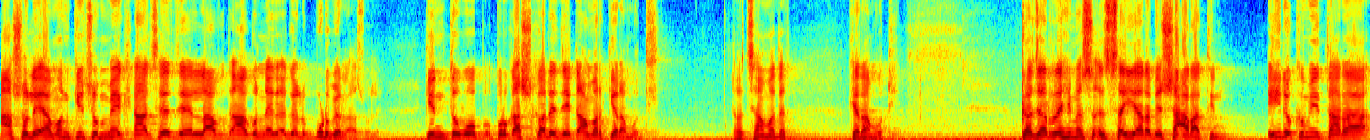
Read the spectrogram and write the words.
আসলে এমন কিছু মেঘ আছে যে লাভ আগুন গেলে পুড়বে না আসলে। কিন্তু ও প্রকাশ করে যে এটা আমার কেরামতি। এটা হচ্ছে আমাদের কেরামতি। কাজার রহিম সাইয়ারা বেশা আরাতিন এইরকমই তারা,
